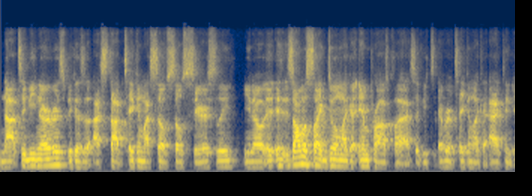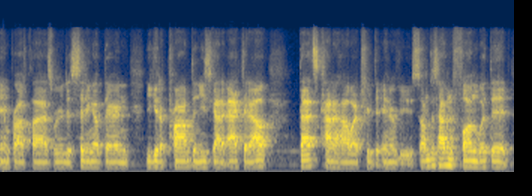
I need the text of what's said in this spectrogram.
not to be nervous because I stopped taking myself so seriously. You know, it, it's almost like doing like an improv class. If you've ever taken like an acting improv class where you're just sitting up there and you get a prompt and you just got to act it out, that's kind of how I treat the interview. So I'm just having fun with it,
